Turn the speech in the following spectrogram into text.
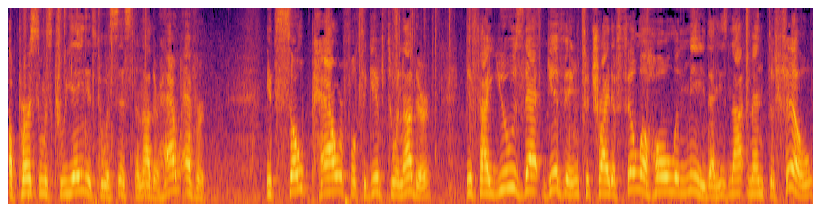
A person was created to assist another. However, it's so powerful to give to another if I use that giving to try to fill a hole in me that he's not meant to fill,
